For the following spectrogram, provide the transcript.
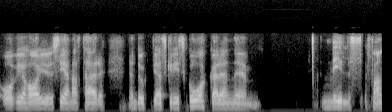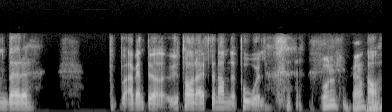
och vi har ju senast här den duktiga skridskoåkaren eh, Nils van der jag vet inte uttala efternamnet Pool. Pool ja. ja.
